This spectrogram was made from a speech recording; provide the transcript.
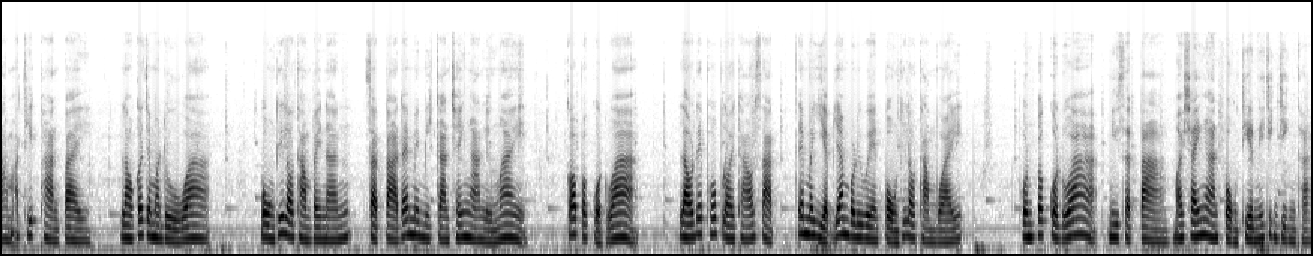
3 อาทิตย์ผ่านไป เราก็จะมาดูว่าโป่งที่เราทำไปนั้น สัตว์ป่าได้ไม่มีการใช้งานหรือไม่ ก็ปรากฏว่า เราได้พบรอยเท้าสัตว์ ได้มาเหยียบย่ำบริเวณโป่งที่เราทำไว้ ลปรากฏว่ามีสัตว์ป่ามาใช้งานโป่งเทียมนี้จริง ๆ ค่ะ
